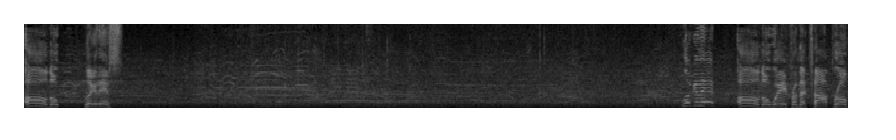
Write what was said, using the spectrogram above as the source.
All the Look at this. Look at it. All the way from the top rope.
